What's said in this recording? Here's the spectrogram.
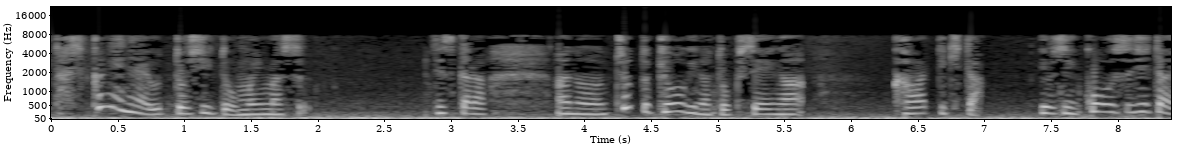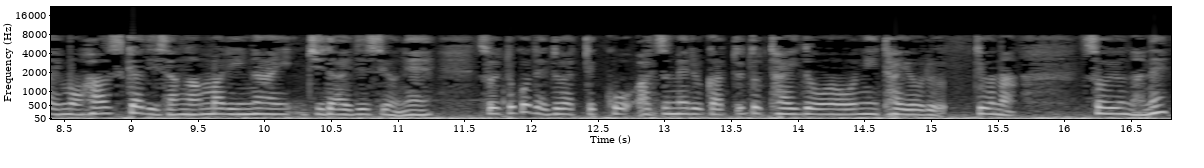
確かにね鬱陶しいと思います。ですからあのちょっと競技の特性が変わってきた。要するにコース自体もハウスキャディーさんがあんまりいない時代ですよね。そういうとこでどうやってこう集めるかというと帯同に頼るというようなそういうようなね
